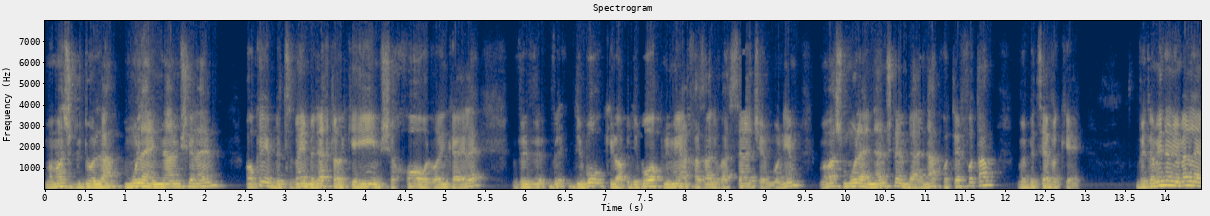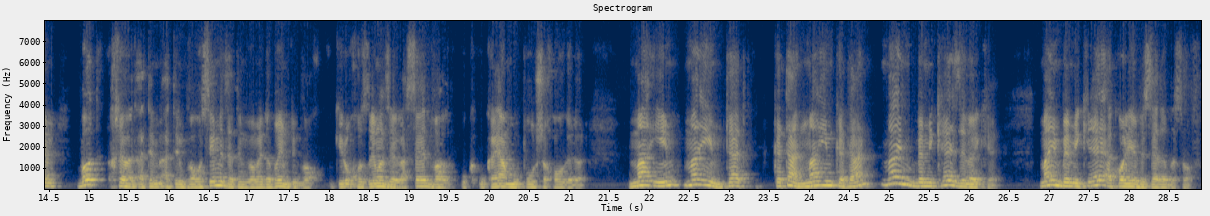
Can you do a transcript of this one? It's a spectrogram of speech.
ממש גדולה מול העיניים שלהם, אוקיי? בצבעים בדרך כלל כהים, שחור, דברים כאלה, ודיבור, כאילו, הדיבור הפנימי החזק והסרט שהם בונים, ממש מול העיניים שלהם בענק, עוטף אותם, ובצבע כהה. ותמיד אני אומר להם, בואו, עכשיו, אתם, אתם כבר עושים את זה, אתם כבר מדברים, אתם כבר כאילו חוזרים על זה, הסרט כבר, הוא, הוא קיים, הוא פור שחור גדול. מה אם, מה אם, את יודעת, קטן, מה אם קטן, מה אם במקרה זה לא יקרה? מה אם במקרה הכל יהיה בסדר בסוף?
